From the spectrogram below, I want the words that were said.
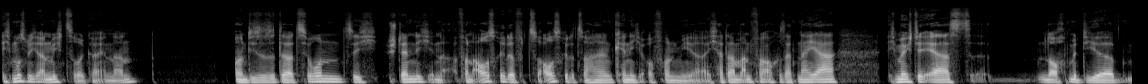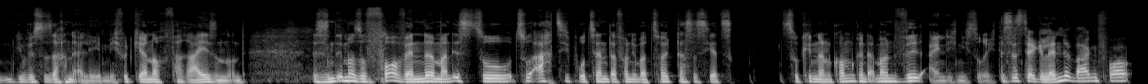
ich muss mich an mich zurückerinnern. Und diese Situation, sich ständig in, von Ausrede zu Ausrede zu handeln, kenne ich auch von mir. Ich hatte am Anfang auch gesagt, na ja, ich möchte erst noch mit dir gewisse Sachen erleben. Ich würde gerne noch verreisen und es sind immer so Vorwände. Man ist so zu 80 Prozent davon überzeugt, dass es jetzt zu Kindern kommen könnte, aber man will eigentlich nicht so richtig. Ist es der Geländewagen vor?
